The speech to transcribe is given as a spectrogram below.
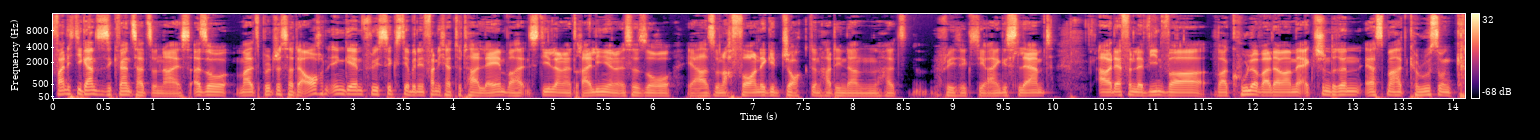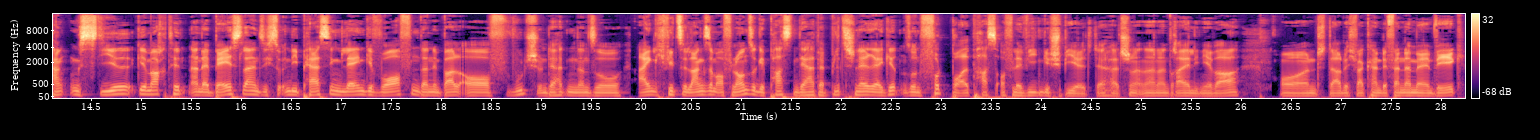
fand ich die ganze Sequenz halt so nice. Also Miles Bridges hatte auch einen In-Game 360, aber den fand ich halt total lame, war halt ein Stil an der Dreilinie, dann ist er so, ja, so nach vorne gejoggt und hat ihn dann halt 360 reingeslammt. Aber der von Levine war, war cooler, weil da war mehr Action drin. Erstmal hat Caruso einen kranken Stil gemacht, hinten an der Baseline, sich so in die Passing Lane geworfen, dann den Ball auf Wutsch und der hat ihn dann so eigentlich viel zu langsam auf Lonzo gepasst und der hat da blitzschnell reagiert und so einen Football-Pass auf Levine gespielt, der halt schon an einer Dreierlinie war. Und dadurch war kein Defender mehr im Weg.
